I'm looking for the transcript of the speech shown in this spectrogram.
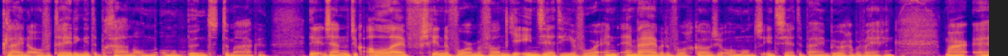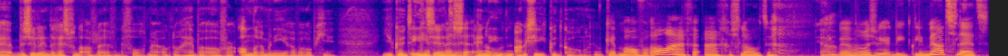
kleine overtredingen te begaan om, om een punt te maken. Er zijn natuurlijk allerlei verschillende vormen van je inzetten hiervoor. En, en wij hebben ervoor gekozen om ons in te zetten bij een burgerbeweging. Maar we zullen in de rest van de aflevering volgens mij ook nog hebben over andere manieren waarop je je kunt inzetten en in actie kunt komen. ik heb me overal aange- aangesloten. Ik ben wel eens weer die klimaatslet.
